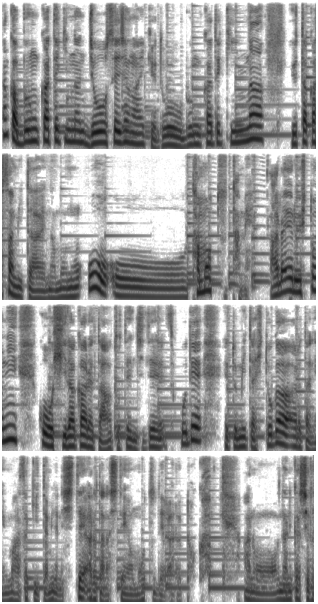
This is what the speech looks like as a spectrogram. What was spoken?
なんか文化的な情勢じゃないけど、文化的な豊かさみたいなものを保つため、あらゆる人にこう開かれたアート展示で、そこで、えっと、見た人が新たに、まあさっき言ったみたいにして、新たな視点を持つであるとか、あの、何かしら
